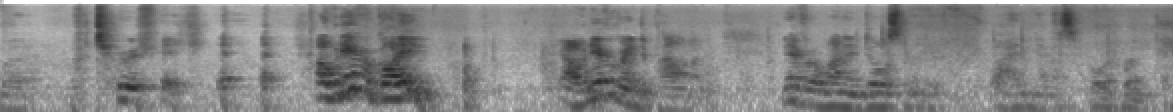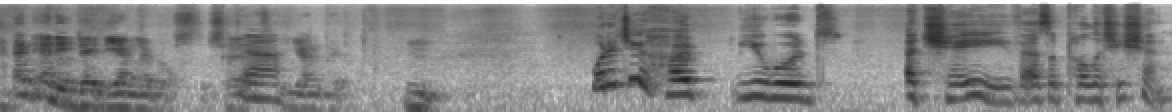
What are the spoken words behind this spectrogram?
were, were terrific. I would never have got in. I would never got into Parliament. Never won endorsement if I hadn't had the support of women. And, and indeed the young Liberals, so Yeah. the young people. Mm. What did you hope you would achieve as a politician?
